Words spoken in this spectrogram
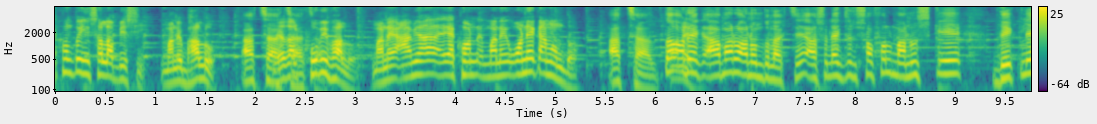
এখন তো ইনশাল্লাহ বেশি মানে ভালো। আচ্ছা আচ্ছা রেজাল্ট আচ্ছা। খুবই ভালো। মানে আমি এখন মানে অনেক আনন্দ। আচ্ছা তো অনেক। আমারও আনন্দ লাগছে। আসলে একজন সফল মানুষকে দেখলে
